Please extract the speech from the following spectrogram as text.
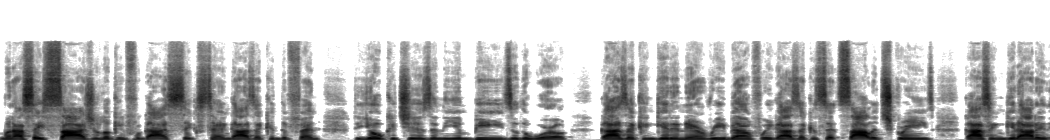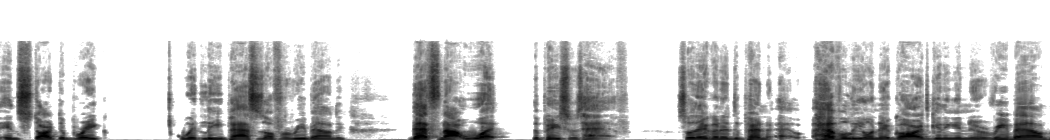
when I say size, you're looking for guys 6'10, guys that can defend the Jokic's and the Embiids of the world, guys that can get in there and rebound for you, guys that can set solid screens, guys that can get out and, and start the break with lead passes off of rebounding. That's not what the Pacers have. So they're going to depend uh, heavily on their guards getting in their rebound,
